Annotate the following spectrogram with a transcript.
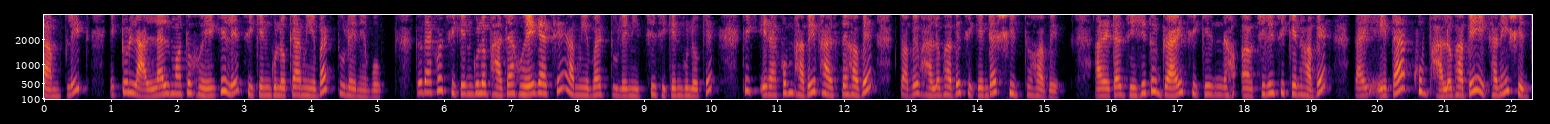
কমপ্লিট একটু লাল লাল মতো হয়ে গেলে চিকেনগুলোকে আমি এবার তুলে নেব। তো দেখো চিকেনগুলো ভাজা হয়ে গেছে, আমি এবার তুলে নিচ্ছি চিকেনগুলোকে। ঠিক এরকমভাবেই ভাজতে হবে, তবে ভালোভাবে চিকেনটা সিদ্ধ হবে। আর এটা যেহেতু ড্রাই চিকেন চিলি চিকেন হবে, তাই এটা খুব ভালোভাবে এখানেই সেদ্ধ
